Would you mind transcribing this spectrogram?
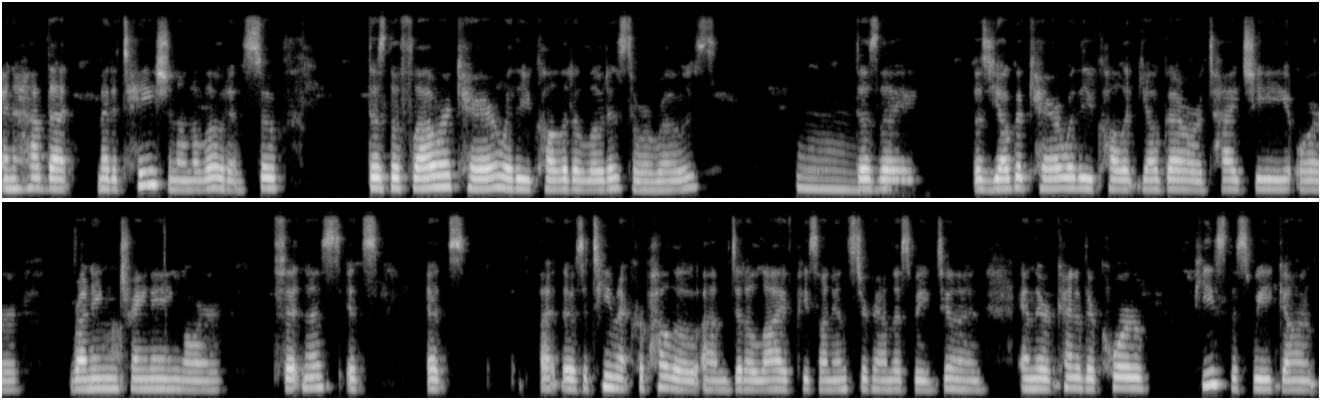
and have that meditation on the lotus. So does the flower care whether you call it a lotus or a rose? Mm. does the does yoga care whether you call it yoga or tai chi or running training or fitness it's it's uh, there's a team at Kripalu um, did a live piece on Instagram this week too, and and their kind of their core piece this week on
